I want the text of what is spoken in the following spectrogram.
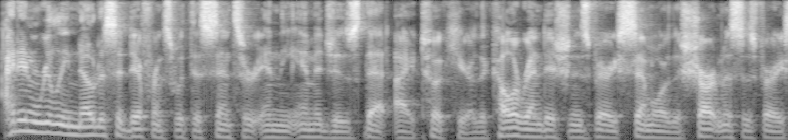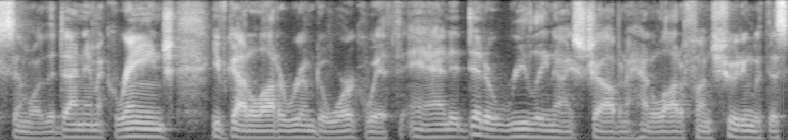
I didn't really notice a difference with this sensor in the images that I took here. The color rendition is very similar, the sharpness is very similar, the dynamic range, you've got a lot of room to work with, and it did a really nice job, and I had a lot of fun shooting with this.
